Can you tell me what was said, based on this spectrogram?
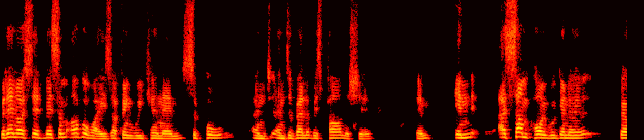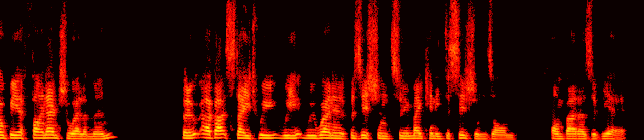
But then I said, there's some other ways I think we can um, support and and develop this partnership. Um, in at some point, we're going to there'll be a financial element, but at that stage, we we we weren't in a position to make any decisions on on that as of yet.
